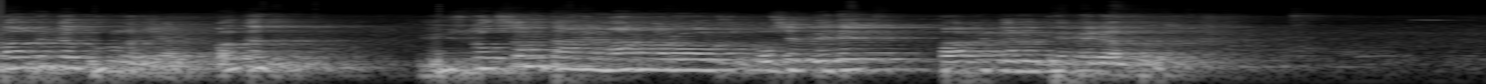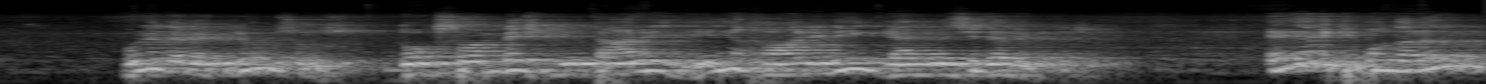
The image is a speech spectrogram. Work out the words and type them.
fabrika kurulacak. Bakın 190 tane Marmara OSB'de fabrikanın temeli atılır. Bu ne demek biliyor musunuz? 95 bin tane yeni hanenin gelmesi demektir. Eğer ki onların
